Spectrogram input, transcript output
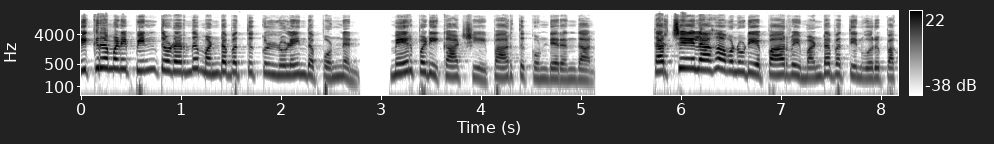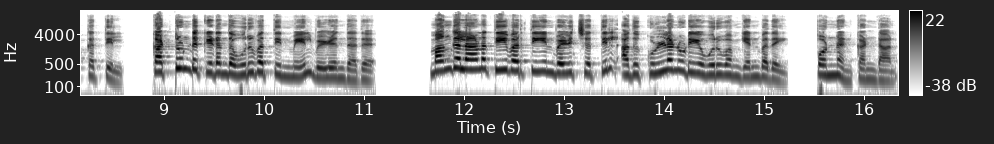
விக்ரமனை பின்தொடர்ந்து மண்டபத்துக்குள் நுழைந்த பொன்னன் மேற்படி காட்சியை பார்த்துக் கொண்டிருந்தான். தற்செயலாக அவனுடைய பார்வை மண்டபத்தின் ஒரு பக்கத்தில் கட்டுண்டு கிடந்த உருவத்தின் மேல் விழுந்தது. மங்கலான தீவர்த்தியின் வெளிச்சத்தில் அது குள்ளனுடைய உருவம் என்பதை பொன்னன் கண்டான்.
